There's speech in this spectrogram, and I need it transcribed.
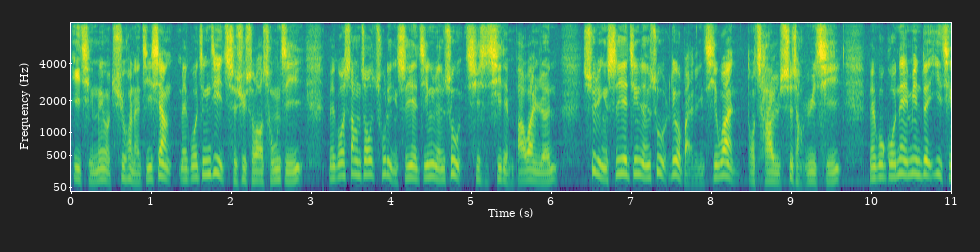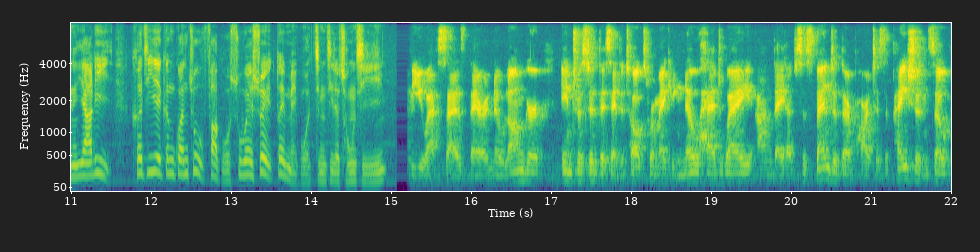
疫情没有趋缓的迹象，美国经济持续受到冲击。美国上周初领失业金人数七十七点八万人，续领失业金人数六百零七万，都差于市场预期。美国国内面对疫情的压力，科技业更关注法国数位税对美国经济的冲击。 The US says they're no longer interested. They say the talks were making no headway and they have suspended their participation. So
